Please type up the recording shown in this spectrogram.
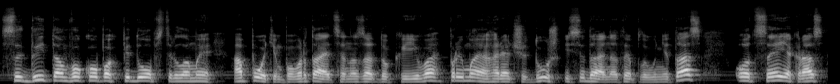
сидить там в окопах під обстрілами, а потім повертається назад до Києва, приймає гарячий душ і сідає на теплий унітаз. Оце якраз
